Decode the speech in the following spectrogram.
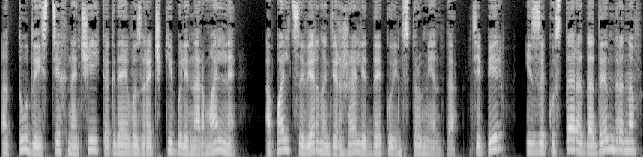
Оттуда, из тех ночей, когда его зрачки были нормальны, а пальцы верно держали деку инструмента. Теперь из-за куста рододендронов,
